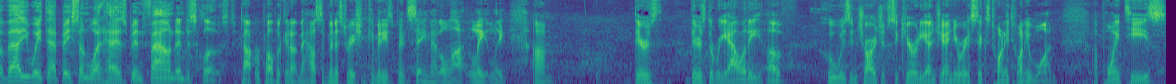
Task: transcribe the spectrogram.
Evaluate that based on what has been found and disclosed. top Republican on the House Administration Committee has been saying that a lot lately. Um, there's there's the reality of who was in charge of security on January 6, 2021. Appointees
